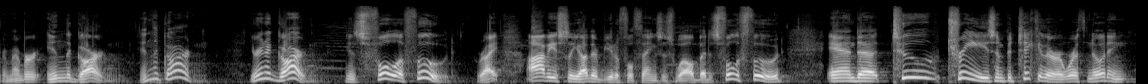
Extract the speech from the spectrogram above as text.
Remember, in the garden. In the garden. You're in a garden. It's full of food, right? Obviously, other beautiful things as well, but it's full of food. And uh, two trees in particular are worth noting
